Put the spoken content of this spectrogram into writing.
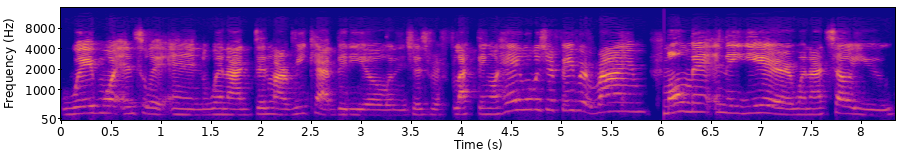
way more into it. And when I did my recap video and just reflecting on, hey, what was your favorite rhyme moment in the year? When I tell you,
